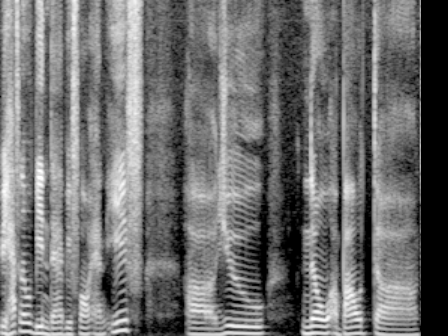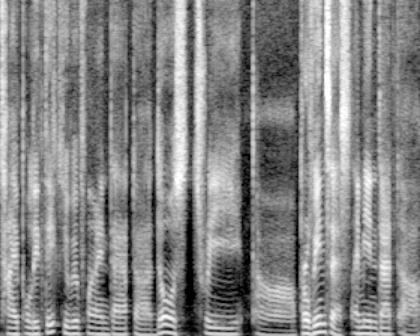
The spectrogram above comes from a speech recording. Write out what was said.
we have never been there before, and if uh, you know about uh, Thai politics, you will find that uh, those three uh, provinces, I mean that uh,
